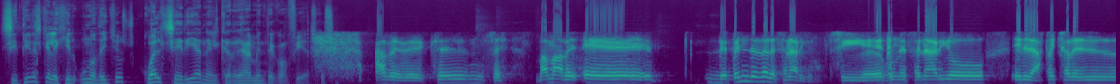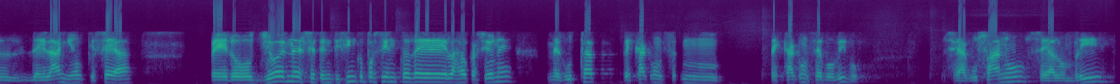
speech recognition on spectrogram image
si tienes que elegir uno de ellos, ¿cuál sería en el que realmente confías, A ver, es que no sé. Vamos a ver. depende del escenario. Si es un escenario en la fecha del, del año que sea, pero yo en el 75% de las ocasiones me gusta pescar con, mm, pescar con cebo vivo, sea gusano, sea lombriz.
